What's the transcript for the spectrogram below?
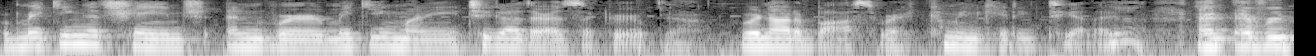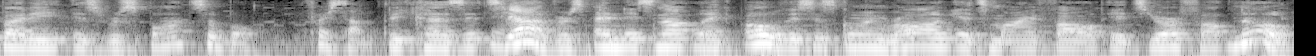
We're making a change, and we're making money together as a group. Yeah. We're not a boss. We're communicating together Yeah. And everybody is responsible. for something. because it's yeah. vers- and it's not like oh this is going wrong it's my fault it's your fault no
